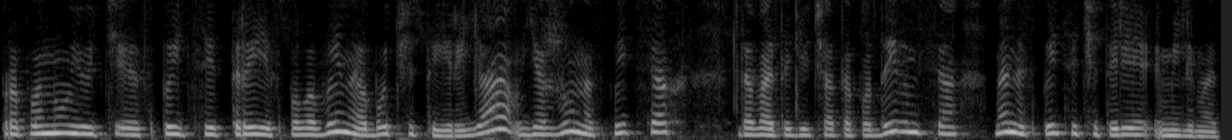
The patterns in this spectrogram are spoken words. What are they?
Пропонують е, спиці 3,5 або 4. Я в'яжу на спицях, давайте, дівчата, подивимося. У мене спиці 4 мм.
